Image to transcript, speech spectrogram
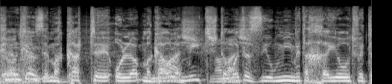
כן, כן, זה מכת אה, עולם- מכה ממש, עולמית, שאתה רואה. את הזיהומים ואת החיות ואת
